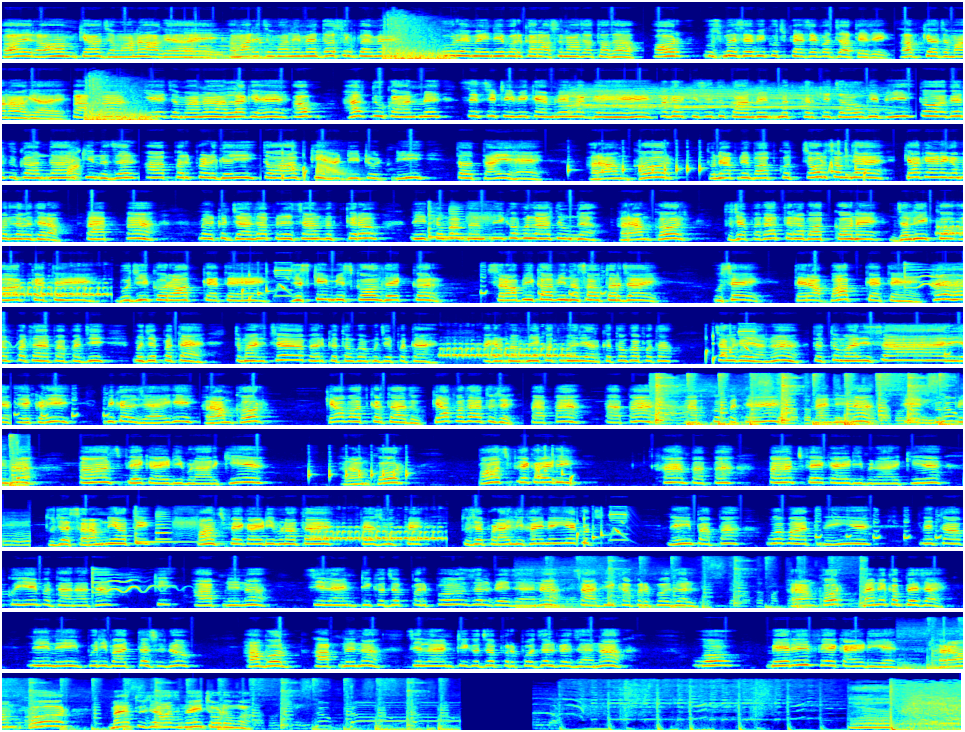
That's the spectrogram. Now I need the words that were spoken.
हाय राम, क्या जमाना आ गया है। हमारे जमाने में दस रुपए में पूरे महीने भर का राशन आ जाता था और उसमें से भी कुछ पैसे बच जाते थे। अब क्या जमाना आ गया है। पापा, ये जमाना अलग है। अब हर दुकान में सीसीटीवी कैमरे लग गए हैं। अगर किसी दुकान में हिम्मत करके जाओगे भी तो अगर दुकानदार की नज़र आप पर पड़ गई तो आपकी हड्डी टूटनी तो तय है। हराम खोर तूने अपने बाप को चोर समझा है। क्या कहने का मतलब है तेरा? पापा, मेरे को ज़्यादा परेशान मत करो, नहीं तो मैं मम्मी को बुला दूँगा। हराम खोर, तुझे पता तेरा बाप कौन है? जली को आग कहते हैं बुझी को राख कहते हैं, जिसकी मिस कॉल देखकर शराबी का भी नशा उतर जाए, उसे तेरा बाप कहते हैं। हाँ हाँ पता है पापा जी, मुझे पता है, तुम्हारी सब हरकतों का मुझे पता है। अगर मम्मी को तुम्हारी हरकतों का पता चल गया ना तो तुम्हारी सारी एकड़ी निकल जाएगी। रामखोर, क्या बात करता है तू? क्या पता है तुझे? पापा पापा, आपको पता है, मैंने ना फेसबुक पे ना पाँच फेक आईडी बना रखी है। रामखोर, पाँच फेक आईडी हाँ पापा, पाँच फेक आईडी बना रखी है। तुझे शर्म नहीं आती? पाँच फेक आईडी बनाता है फेसबुक पे। तुझे पढ़ाई लिखाई नहीं है कुछ? नहीं, पापा, वो बात नहीं है। मैं तो आपको ये बता रहा था कि आपने ना सिलेंटी को जो प्रपोजल भेजा है ना, शादी का प्रपोजल रामखोर मैंने कब भेजा है? नहीं नहीं, पूरी बात तो सुनो। हाँ बोल। आपने ना सिलेंटी को जो प्रपोजल भेजा है ना, वो मेरी फेक आईडी है। रामखोर मैं तुझे आज नहीं छोड़ूँगा। Yeah.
